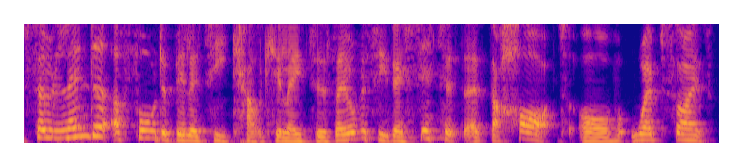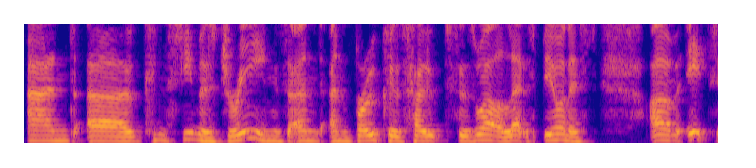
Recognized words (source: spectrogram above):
So lender affordability calculators, they obviously they sit at the, at the heart of websites and uh, consumers' dreams and, and brokers' hopes as well. Let's be honest. Um, it's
